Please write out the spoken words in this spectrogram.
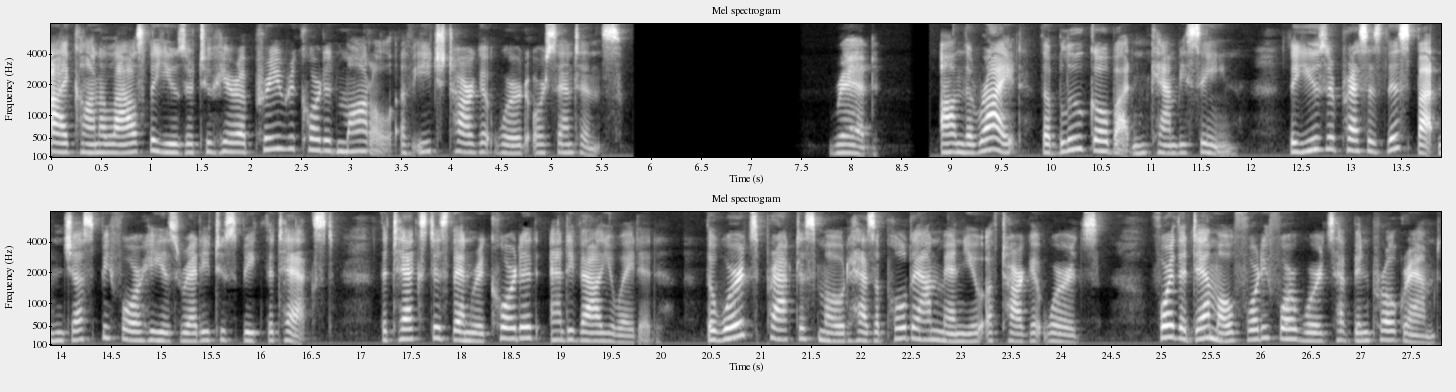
icon allows the user to hear a pre recorded model of each target word or sentence. Red. On the right, the blue Go button can be seen. The user presses this button just before he is ready to speak the text. The text is then recorded and evaluated. The Words Practice mode has a pull down menu of target words. For the demo, 44 words have been programmed,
